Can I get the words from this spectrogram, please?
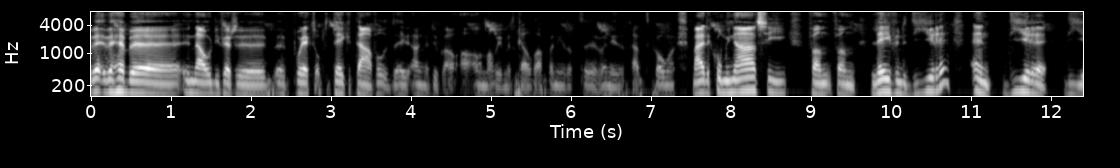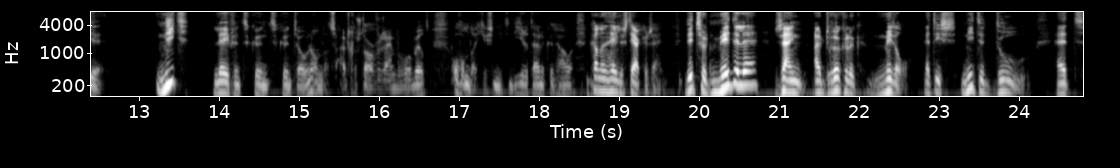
we, we hebben eh, nou diverse eh, projecten op de tekentafel. Het he- hangt natuurlijk al, al- allemaal weer met geld af wanneer dat, wanneer gaat komen. Maar de combinatie van, van levende dieren en dieren die je niet levend kunt, kunt tonen, omdat ze uitgestorven zijn bijvoorbeeld, of omdat je ze niet in dierentuinen kunt houden, kan een hele sterke zijn. Dit soort middelen zijn uitdrukkelijk middel. Het is niet het doel. Het,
